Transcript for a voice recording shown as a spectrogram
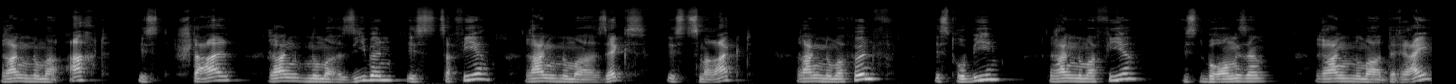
Rang Nummer 8 ist Stahl, Rang Nummer 7 ist Saphir, Rang Nummer 6 ist Smaragd, Rang Nummer 5 ist Rubin, Rang Nummer 4 ist Bronze, Rang Nummer 3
